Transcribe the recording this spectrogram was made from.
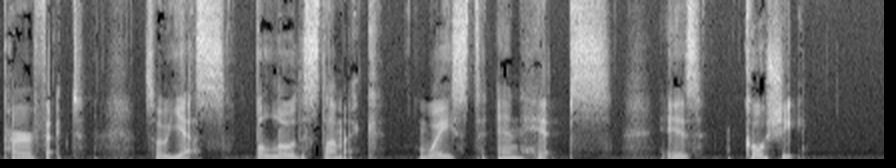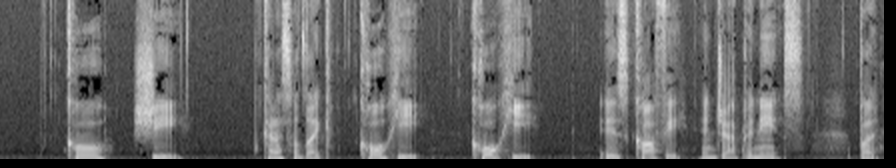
Perfect. So, yes, below the stomach, waist and hips is koshi. Koshi. Kind of sounds like kohi. Kohi is coffee in Japanese, but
